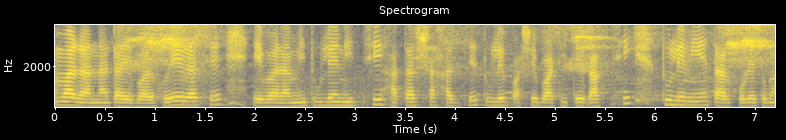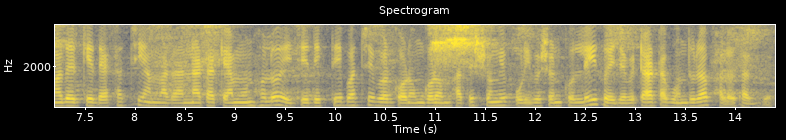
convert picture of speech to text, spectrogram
আমার রান্নাটা এবার হয়ে গেছে। এবার আমি তুলে নিচ্ছি, হাতার সাহায্যে তুলে পাশে বাটিতে রাখছি। তুলে নিয়ে তারপরে তোমাদেরকে দেখাচ্ছি আমার রান্নাটা কেমন হলো। এই যে দেখতেই পাচ্ছ, এবার গরম গরম ভাতের সঙ্গে পরিবেশন করলেই হয়ে যাবে। টাটা বন্ধুরা, ভালো থাকবে।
